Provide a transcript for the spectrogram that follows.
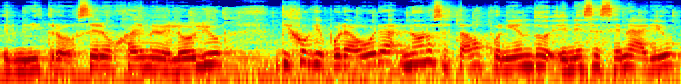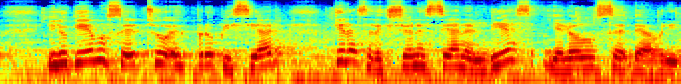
El ministro vocero Jaime Belolio dijo que por ahora no nos estamos poniendo en ese escenario y lo que hemos hecho es propiciar que las elecciones sean el 10 y el 11 de abril.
